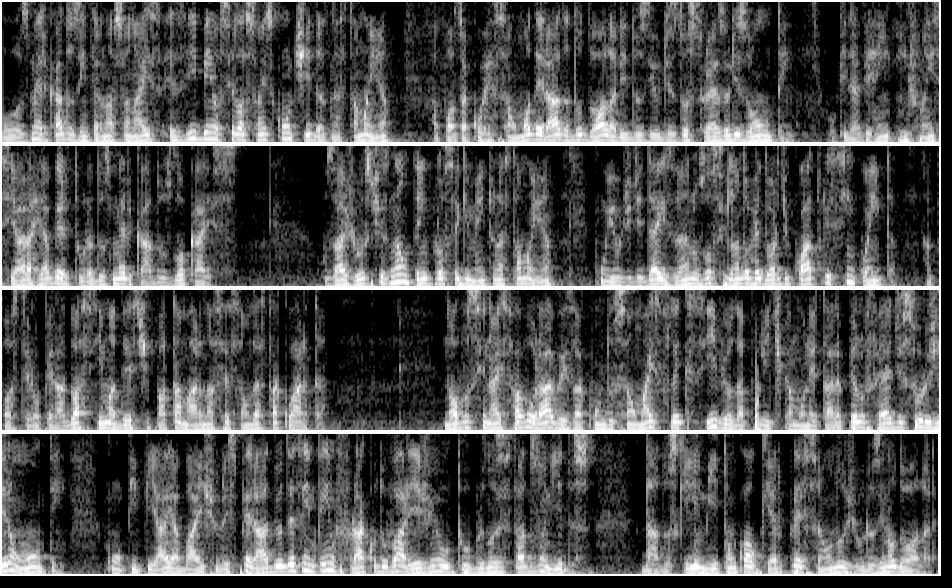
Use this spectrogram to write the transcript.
Os mercados internacionais exibem oscilações contidas nesta manhã, após a correção moderada do dólar e dos yields dos treasuries ontem, o que deve influenciar a reabertura dos mercados locais. Os ajustes não têm prosseguimento nesta manhã, com yield de 10 anos oscilando ao redor de 4,50, após ter operado acima deste patamar na sessão desta quarta. Novos sinais favoráveis à condução mais flexível da política monetária pelo Fed surgiram ontem, com o PPI abaixo do esperado e o desempenho fraco do varejo em outubro nos Estados Unidos, dados que limitam qualquer pressão nos juros e no dólar.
